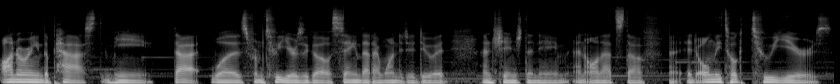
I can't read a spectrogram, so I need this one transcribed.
honoring the past me that was from two years ago saying that i wanted to do it and change the name and all that stuff. It only took two years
